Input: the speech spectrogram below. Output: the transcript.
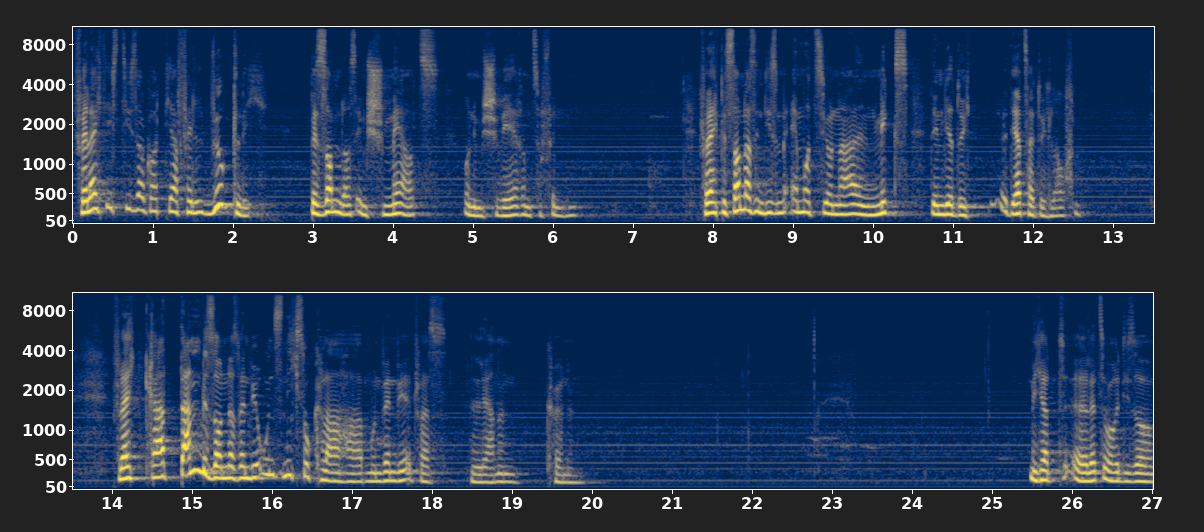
Vielleicht ist dieser Gott ja wirklich besonders im Schmerz und im Schweren zu finden. Vielleicht besonders in diesem emotionalen Mix, den wir durch, derzeit durchlaufen. Vielleicht gerade dann besonders, wenn wir uns nicht so klar haben und wenn wir etwas lernen können. Mich hat äh, letzte Woche dieser,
